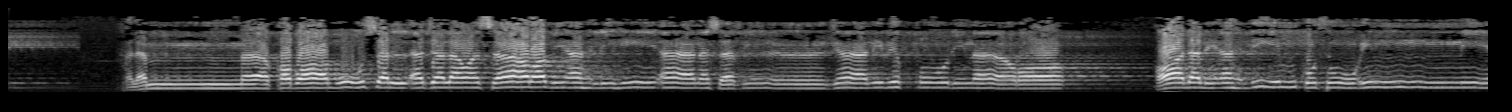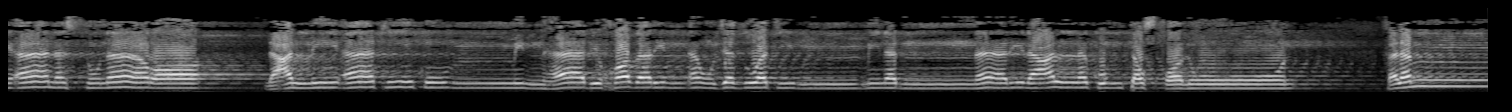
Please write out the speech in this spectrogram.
فلما قضى موسى الأجل وسار بأهله آنس من جانب الطور نارا. قال لأهلهم كثوا إني آنست نارا. لعلي آتيكم منها بخبر أو جذوة من النار لعلكم تصطلون. فلما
